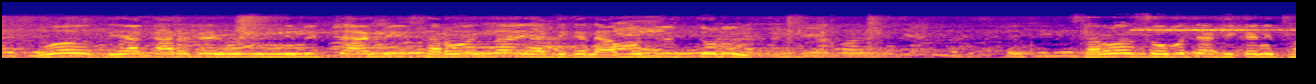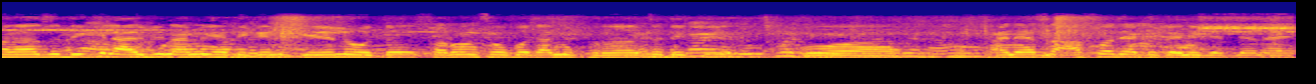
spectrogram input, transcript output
व या कार्यक्रमानिमित्त आम्ही सर्वांना या ठिकाणी आमंत्रित करून सर्वांसोबत या ठिकाणी फराळाचं देखील आयोजन आम्ही या ठिकाणी केलेलं होतं. सर्वांसोबत आम्ही फराळाचं देखील खाण्याचा आस्वाद या ठिकाणी घेतलेला आहे.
